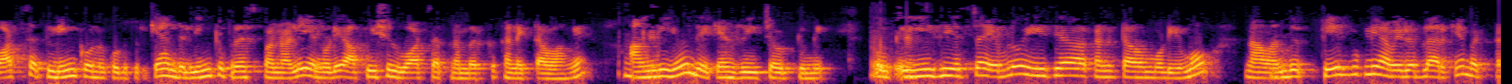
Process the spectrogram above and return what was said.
வாட்ஸ்அப் லிங்க் ஒன்னு கொடுத்துருக்கேன். அந்த லிங்க் பிரஸ் பண்ணாலே என்னுடைய அபிஷியல் வாட்ஸ்அப் நம்பருக்கு கனெக்ட் ஆவாங்க. அங்கேயும் they can reach out to me ஈஸியஸ்டா எவ்வளவு ஈஸியா கனெக்ட் ஆக முடியுமோ நான் வந்து ஃபேஸ்புக்லயும் அவைலபிளா இருக்கேன். பட்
